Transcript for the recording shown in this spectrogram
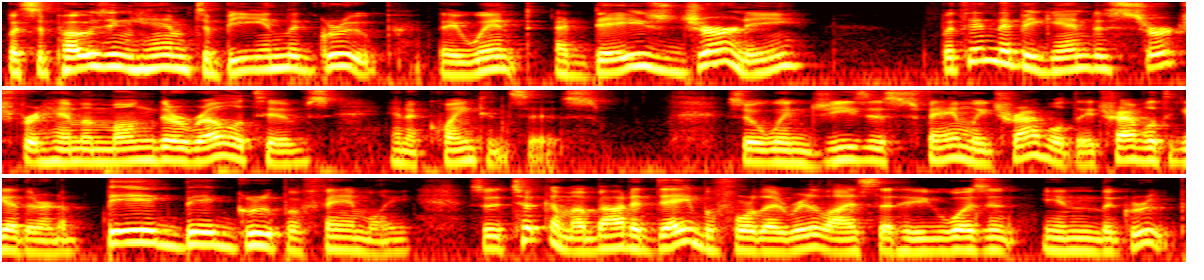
But supposing him to be in the group, they went a day's journey, but then they began to search for him among their relatives and acquaintances. So when Jesus' family traveled, they traveled together in a big, big group of family. So it took them about a day before they realized that he wasn't in the group.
